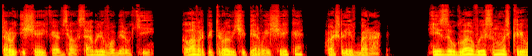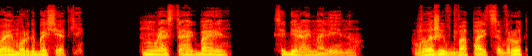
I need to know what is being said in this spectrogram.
Второй ищейка взял саблю в обе руки. Лавр Петрович и первый ищейка вошли в барак. Из-за угла высунулась кривая морда босятки. «Ну, раз так, барин, собирай малину». Вложив два пальца в рот,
